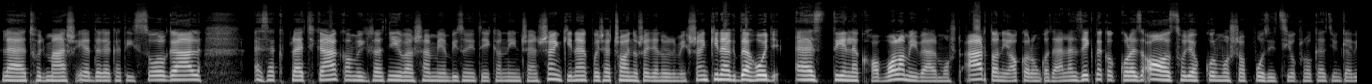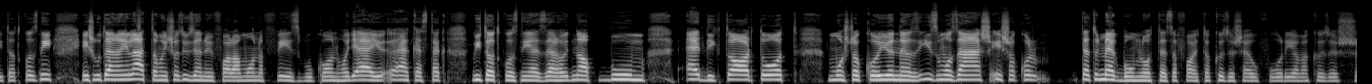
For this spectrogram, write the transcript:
lehet, hogy más érdekeket is szolgál. Ezek pletykák, amikre nyilván semmilyen bizonyítéka nincsen senkinek, vagy hát sajnos egyenlőre még senkinek, de hogy ez tényleg, ha valamivel most ártani akarunk az ellenzéknek, akkor ez az, hogy akkor most a pozíciókról kezdjünk el vitatkozni. És utána én láttam is az üzenőfalamon, a Facebookon, hogy el, elkezdtek vitatkozni ezzel, hogy na, bum, eddig tartott, most akkor jönne az izmozás, és akkor tehát, hogy megbomlott ez a fajta közös eufória, meg közös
